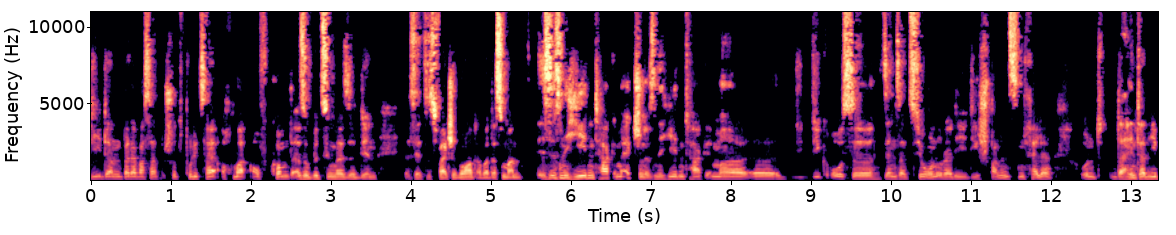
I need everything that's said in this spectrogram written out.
die dann bei der Wasserschutzpolizei auch mal aufkommt, also beziehungsweise den, das ist jetzt das falsche Wort, aber dass man, es ist nicht jeden Tag immer Action, es ist nicht jeden Tag immer äh, die, die große Sensation oder die, die spannendsten Fälle und dahinter die,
